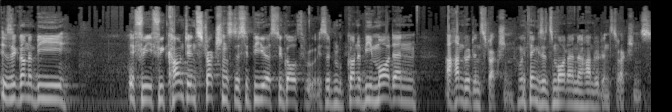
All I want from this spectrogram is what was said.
Is it going to be if we, if we count the instructions the CPU has to go through, is it going to be more than 100 instructions? Who thinks it's more than 100 instructions?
